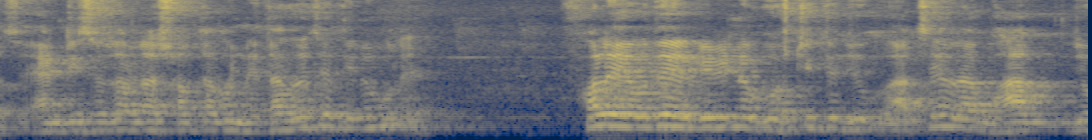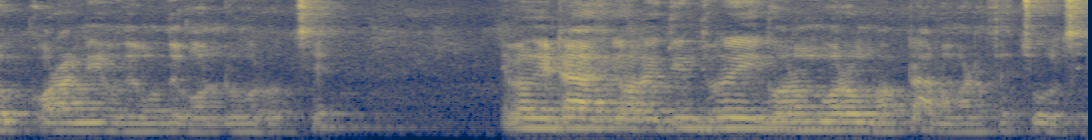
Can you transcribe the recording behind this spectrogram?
আছে। অ্যান্টি সোশ্যালরা সব তখন নেতা হয়েছে তৃণমূলের। ফলে ওদের বিভিন্ন গোষ্ঠীতে যুগ আছে, ওরা ভাগ যোগ করা নিয়ে ওদের মধ্যে গণ্ডগোল হচ্ছে। এবং এটা আজকে অনেকদিন ধরে এই গরম গরম ভাবটা আলমারাতে চলছে।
